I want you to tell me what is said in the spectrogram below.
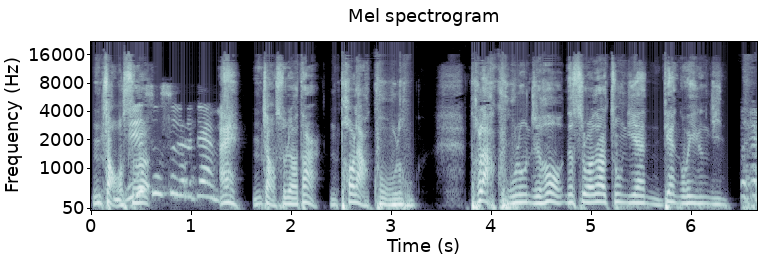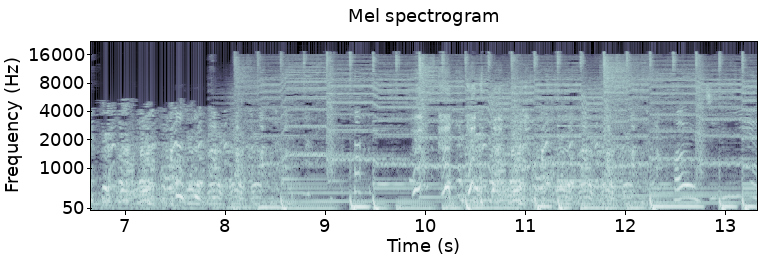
你找塑料，袋吗？哎，你找塑料袋儿，你掏俩窟窿，掏俩窟窿之后，那塑料袋中间你垫个卫生巾。好有经验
